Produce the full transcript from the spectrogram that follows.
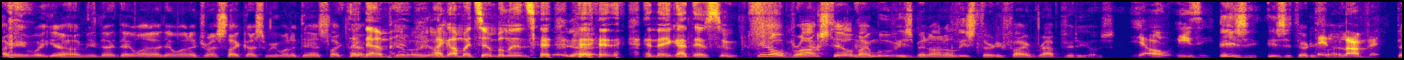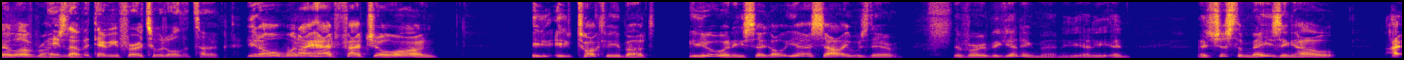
I mean, well, you know, I mean, they, want to they want to dress like us. We want to dance like, Like them. You know, you know? I got my Timberlands, Yeah. and they got their suit. You know, Bronx Tale, my movie's been on at least thirty five rap videos. Yeah. Oh, easy. Easy, easy thirty They love it. They love Bronx. They love it. They refer to it all the time. You know, when I had Fat Joe on, he, he talked to me about you, and he said, "Oh yeah, Sally was there, the very beginning, man." He, and he, and it's just amazing how, I,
